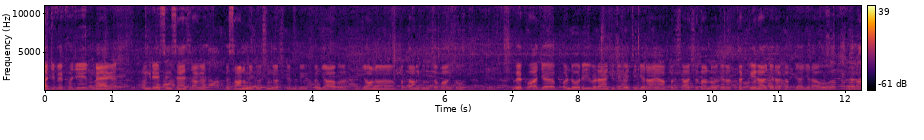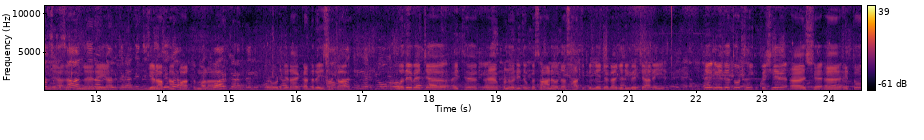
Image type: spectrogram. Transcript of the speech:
ਅੱਜ ਵੇਖੋ ਜੀ ਮੈਂ ਅੰਗਰੇਜ਼ ਸਿੰਘ ਸੈਂਸਰਾ ਕਿਸਾਨ ਮਜ਼ਦੂਰ ਸੰਘਰਸ਼ ਕਮੇਟੀ ਪੰਜਾਬ ਜੌਨ ਪ੍ਰਧਾਨ ਗੁਰੂ ਕਾ ਬਾਗ ਤੋਂ। ਵੇਖੋ ਅੱਜ ਪੰਡੋਰੀ ਵੜਾਂਚ ਦੇ ਵਿੱਚ ਜਿਹੜਾ ਆ ਪ੍ਰਸ਼ਾਸਨ ਵੱਲੋਂ ਜਿਹੜਾ ਧੱਕੇ ਨਾਲ ਜਿਹੜਾ ਕਬਜ਼ਾ ਜਿਹੜਾ ਉਹ ਲਿਆ- ਲੈ ਰਹੇ। ਆ ਜਿਹੜਾ ਆਪਣਾ ਭਾਰਤਮਾਲਾ ਰੋਡ ਜਿਹੜਾ ਕੱਢ ਰਹੀ ਸਰਕਾਰ। ਉਹਦੇ ਵਿੱਚ ਇੱਥੇ ਅ, ਪੰਡੋਰੀ ਤੋਂ ਕਿਸਾਨ ਹੈ ਉਹਦਾ 7 ਕਿੱਲੇ ਜਗ੍ਹਾ ਜਿਹੜੀ ਵਿੱਚ ਆ ਰਹੀ ਹੈ। ਤੇ ਇਹਦੇ ਤੋਂ ਠੀਕ ਪਿੱਛੇ ਅ, ਸ਼- ਅ, ਇਹ ਤੋਂ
